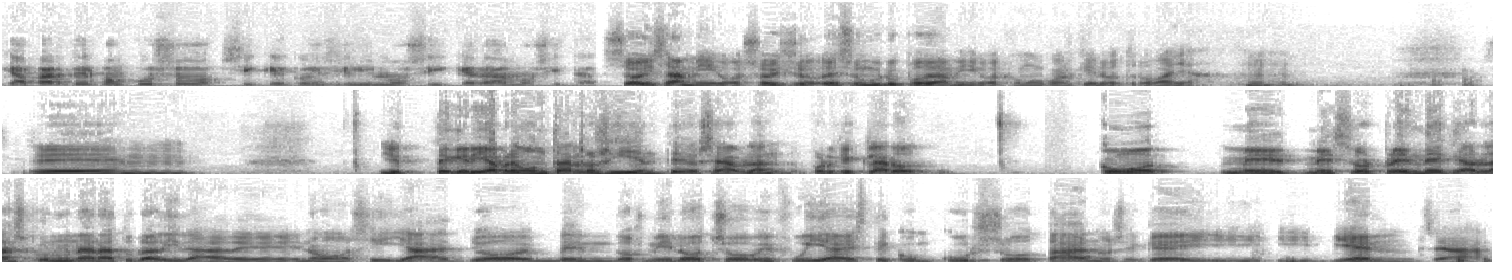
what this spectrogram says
que, aparte del concurso sí que coincidimos y quedamos y tal. Sois amigos, sois, es un grupo de amigos, como cualquier otro, vaya. eh, yo te quería preguntar lo siguiente, o sea, hablando, porque claro, como me, sorprende que hablas con una naturalidad de, no, sí, ya, yo en 2008 me fui a este concurso, tal, no sé qué, y, bien, o sea,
